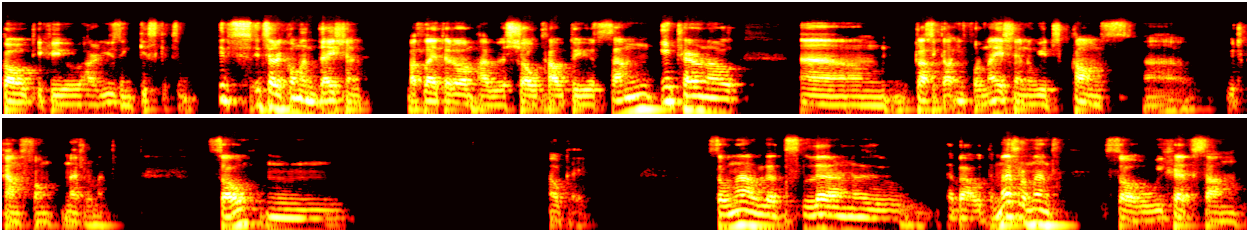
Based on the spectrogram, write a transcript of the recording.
code if you are using Qiskit. It's, it's a recommendation but later on I will show how to use some internal um, classical information which comes uh, which comes from measurement. So um, okay. So now let's learn uh, about the measurement. So we have some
